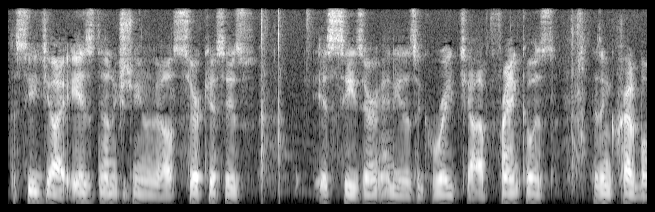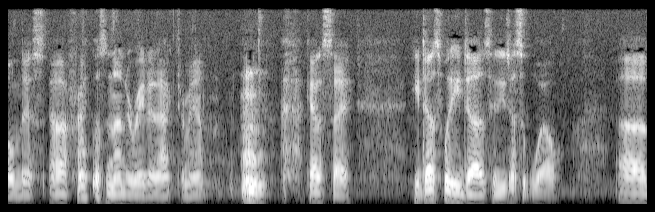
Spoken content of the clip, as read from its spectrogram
the CGI is done extremely well. Serkis is is Caesar, and he does a great job. Franco is is incredible in this. Uh, Franco's an underrated actor, man. I gotta say, he does what he does, and he does it well. Uh,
